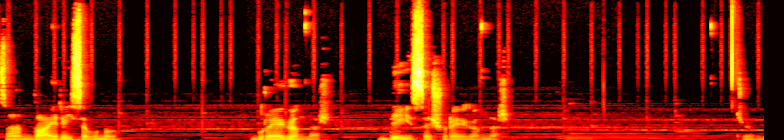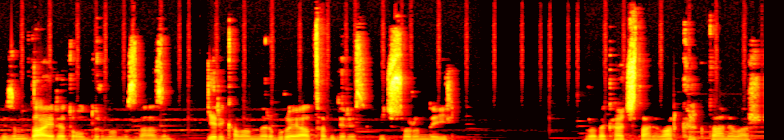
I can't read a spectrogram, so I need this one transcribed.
Sen daire ise bunu buraya gönder. Değilse şuraya gönder. Çünkü bizim daire doldurmamız lazım. Geri kalanları buraya atabiliriz. Hiç sorun değil. Burada kaç tane var? 40 tane var.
